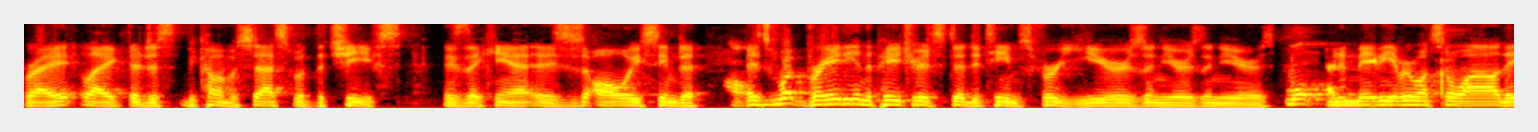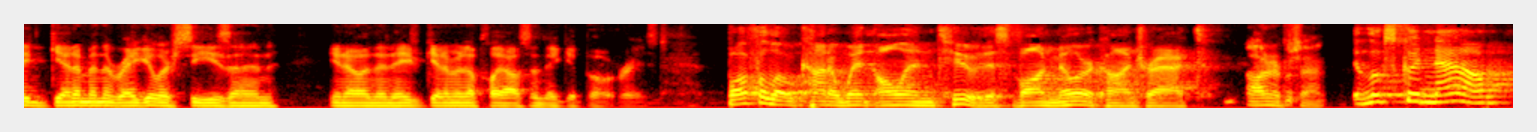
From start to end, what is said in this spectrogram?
right? Like they're just become obsessed with the Chiefs because they can't. It just always seem to. Oh. It's what Brady and the Patriots did to teams for years and years and years. Well, and then maybe every once in a while they'd get them in the regular season, you know, and then they'd get them in the playoffs and they get boat raised. Buffalo kind of went all in too. This Von Miller contract, hundred percent. It looks good now,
